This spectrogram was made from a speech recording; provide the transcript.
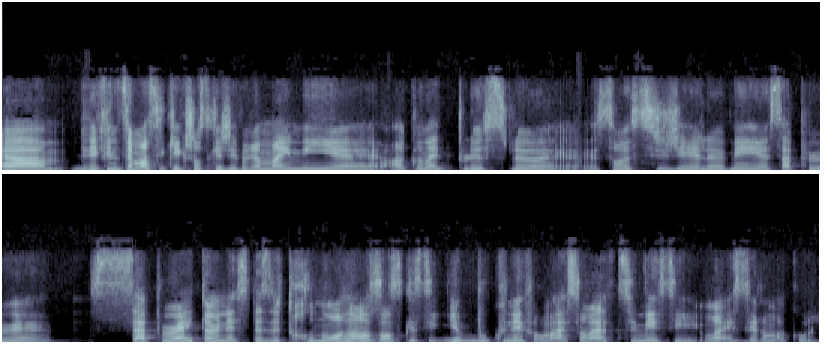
euh, définitivement, c'est quelque chose que j'ai vraiment aimé euh, en connaître plus là, euh, sur le sujet, là, mais ça peut, ça peut être un espèce de trou noir dans le sens qu'il y a beaucoup d'informations là-dessus, mais c'est ouais, vraiment cool.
